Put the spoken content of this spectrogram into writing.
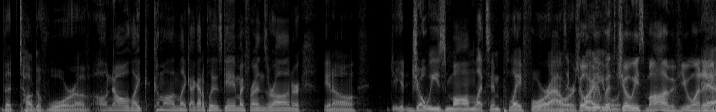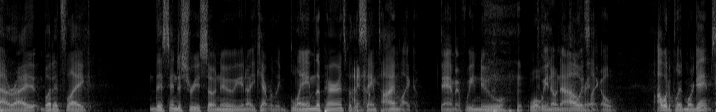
the tug of war of oh no like come on like I got to play this game my friends are on or you know Joey's mom lets him play four like, hours. go Why live with only- Joey's mom if you want to. yeah, right. But it's like this industry is so new, you know, you can't really blame the parents, but at I the know. same time, like, damn, if we knew what we know now, it's like, oh, I would have played more games.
